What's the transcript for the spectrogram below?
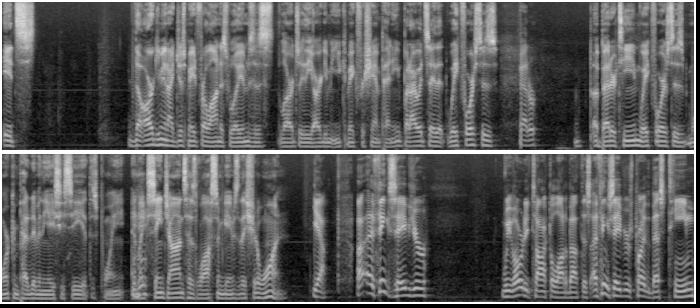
it's the argument I just made for Alondes Williams is largely the argument you can make for Champagnie, but I would say that Wake Forest is Better. a better team. Wake Forest is more competitive in the ACC at this point, and mm-hmm. like St. John's has lost some games that they should have won. Yeah. I think Xavier, we've already talked a lot about this. I think Xavier is probably the best team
